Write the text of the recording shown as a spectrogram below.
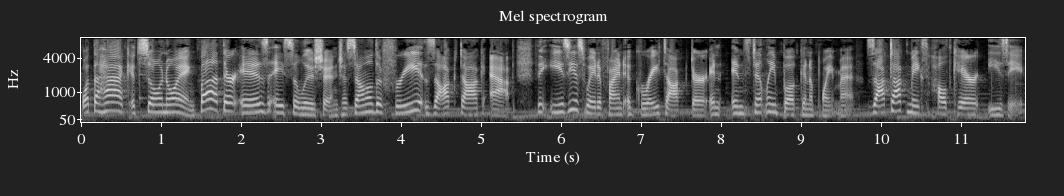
What the heck? It's so annoying. But there is a solution. Just download the free ZocDoc app, the easiest way to find a great doctor and instantly book an appointment. ZocDoc makes healthcare easy.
